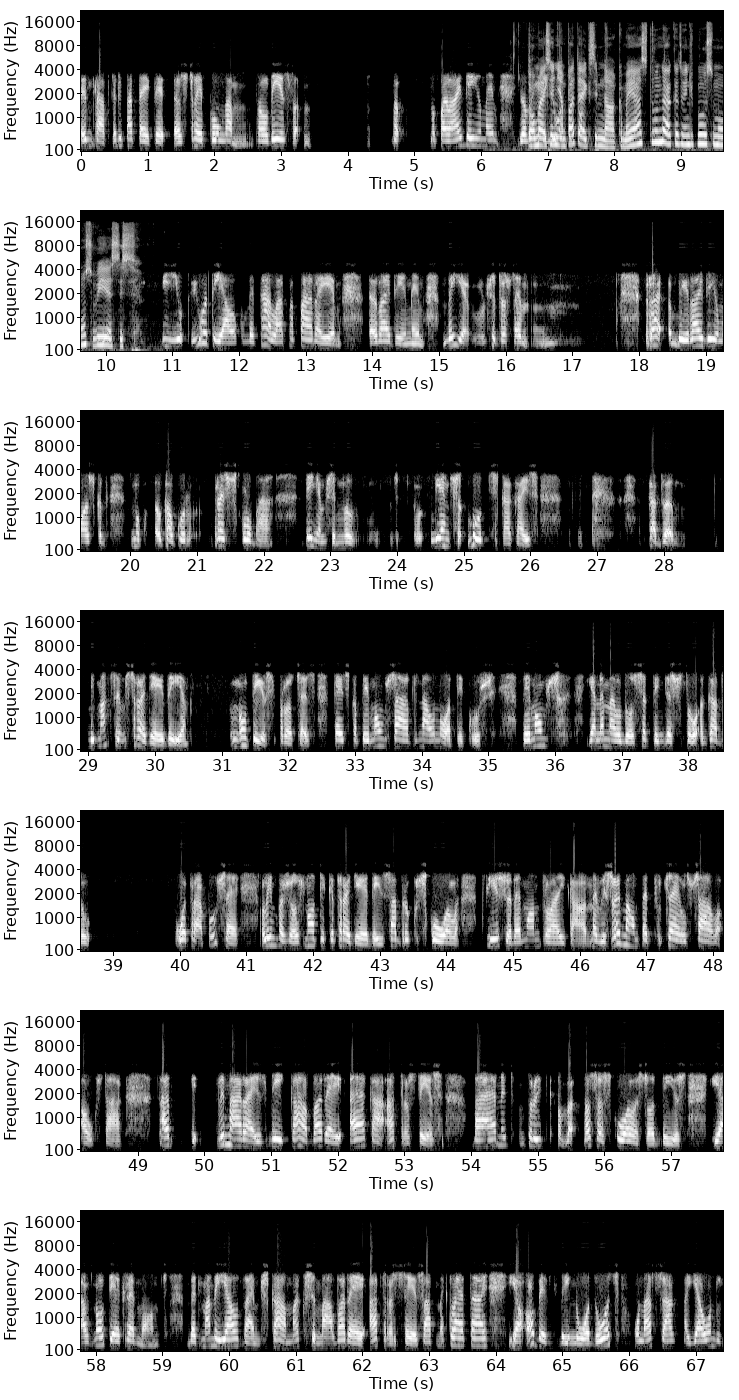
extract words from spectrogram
Pirmkārt, gribu pateikt Streipkungam paldies nu, par raidījumiem. To mēs viņam ļoti... pateiksim nākamajā stundā, kad viņš būs mūsu viesis. Ļoti jauki, bet tālāk par pārējiem raidījumiem bija šitas te. Um, ra, bija raidījumos, kad nu, kaut kur preses klubā pieņemsim nu, viens būtiskākais, kad um, bija Maksims traģēdija. Nu, tiesas process teica, ka pie mums tādi nav notikuši. Pie mums, ja nemeldos, 70. gadu Otrā pusē Limbažos notika traģēdija, sabruka skola tieši remonta laikā. Nevis remonta, bet cēlus savu augstāk. Tad primārais bija, kā varēja ēkā atrasties bērni, tur ir vasaras skolas bijusi, jā, notiek remonts, bet man ir jautājums, kā maksimāli varēja atrasties apmeklētāji, ja objekts bija nodots un atsākt pa jaunu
